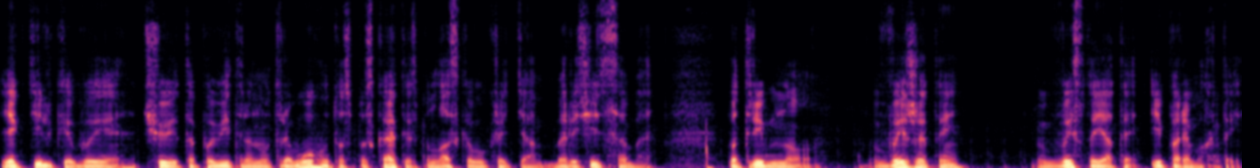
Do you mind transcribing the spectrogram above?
Як тільки ви чуєте повітряну тривогу, то спускайтесь, будь ласка, в укриття. Бережіть себе. Потрібно вижити, вистояти і перемогти.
